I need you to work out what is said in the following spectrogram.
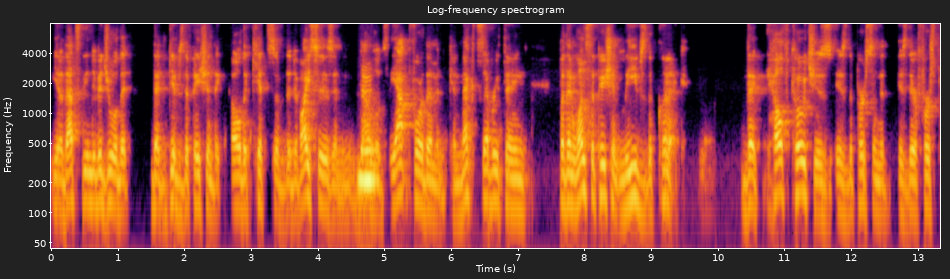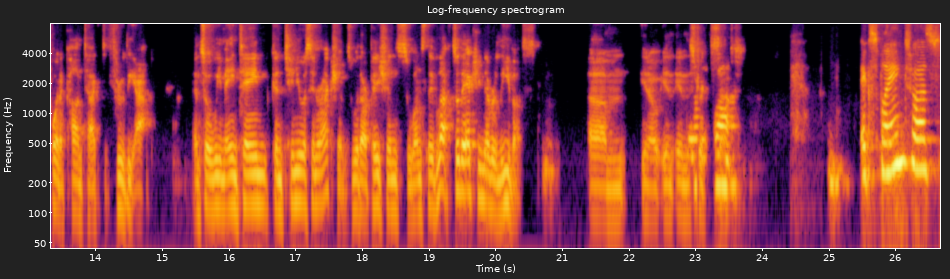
You know, that's the individual that that gives the patient the, all the kits of the devices and mm-hmm. downloads the app for them and connects everything. But then once the patient leaves the clinic, the health coach is, is the person that is their first point of contact through the app. And so we maintain continuous interactions with our patients once they've left. So they actually never leave us, um, you know, in, in the strict wow. sense. Explain to us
